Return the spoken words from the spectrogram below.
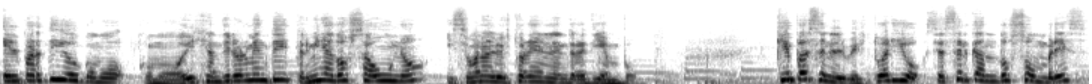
El partido, como, como dije anteriormente, termina 2 a 1 y se van al vestuario en el entretiempo. ¿Qué pasa en el vestuario? Se acercan dos hombres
